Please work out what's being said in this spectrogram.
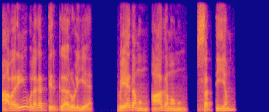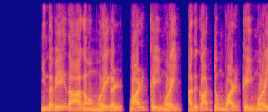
அவரே உலகத்திற்கு அருளிய வேதமும் ஆகமமும் சத்தியம். இந்த வேத ஆகம முறைகள் வாழ்க்கை முறை அது காட்டும் வாழ்க்கை முறை.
